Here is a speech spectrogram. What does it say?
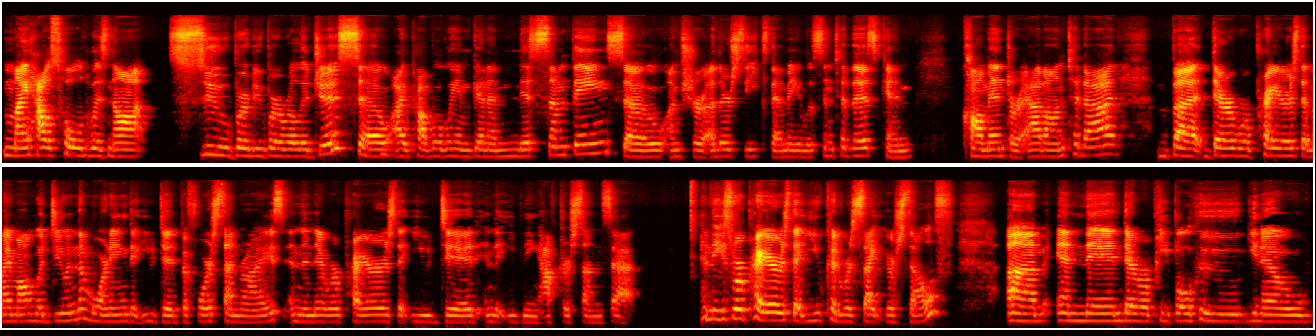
my household was not super duper religious. So, Mm-hmm. I probably am going to miss something. So, I'm sure other Sikhs that may listen to this can comment or add on to that. But there were prayers that my mom would do in the morning that you did before sunrise. And then there were prayers that you did in the evening after sunset. And these were prayers that you could recite yourself. Um, and then there were people who, you know,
